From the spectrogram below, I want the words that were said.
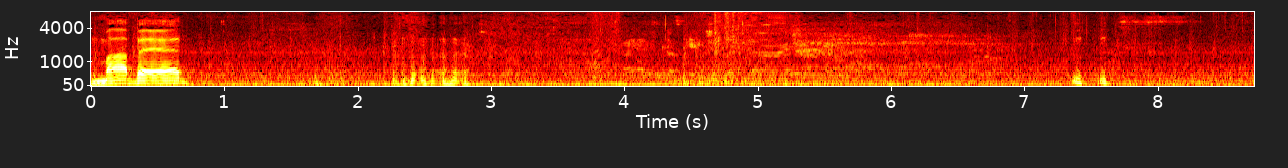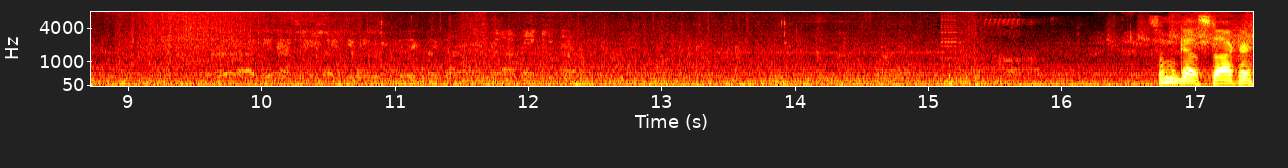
My bad. Someone got stalker.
